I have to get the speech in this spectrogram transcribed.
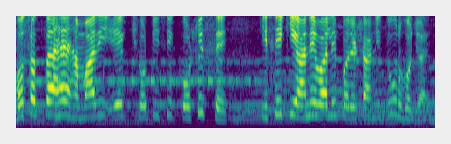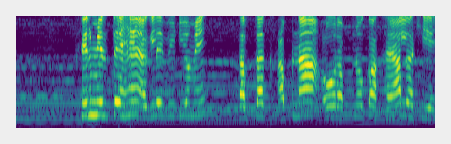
हो सकता है हमारी एक छोटी सी कोशिश से किसी की आने वाली परेशानी दूर हो जाए। फिर मिलते हैं अगले वीडियो में। तब तक अपना और अपनों का ख्याल रखिए,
